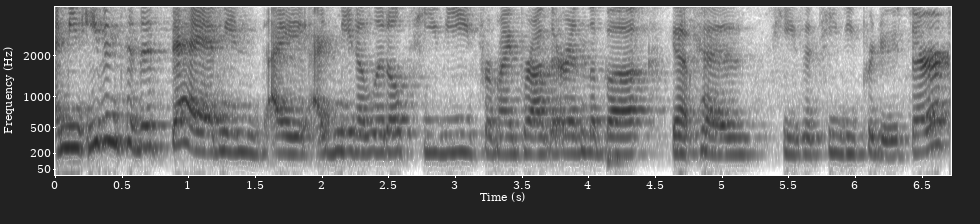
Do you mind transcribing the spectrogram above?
I mean, even to this day, I mean, I, I made a little TV for my brother in the book Yep. because he's a TV producer.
